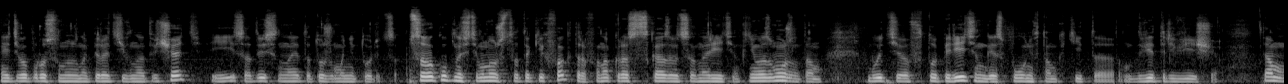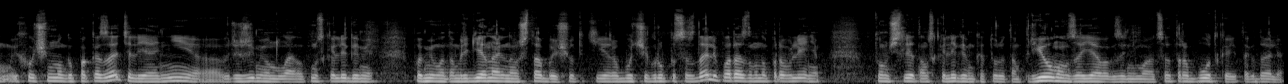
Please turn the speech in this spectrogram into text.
На эти вопросы нужно оперативно отвечать, и, соответственно, это тоже мониторится. В совокупности множества таких факторов, оно как раз сказывается на рейтинг. Невозможно там быть в топе рейтинга, исполнив там какие-то 2-3 вещи. Там их очень много показателей, и они э, в режиме онлайн. Вот мы с коллегами, помимо там регионального штаба, еще такие рабочие группы создали по разным направлениям, в том числе там с коллегами, которые там приемом заявок занимаются, отработкой и так далее.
